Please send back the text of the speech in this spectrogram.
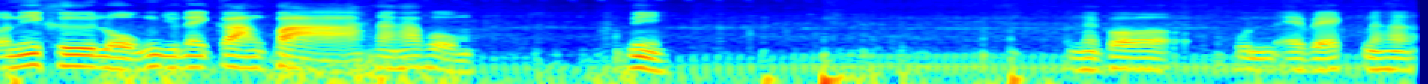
ตอนนี้คือหลงอยู่ในกลางป่านะครับผม นี่นนั่นก็คุณแอร์แบ็กนะฮะ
